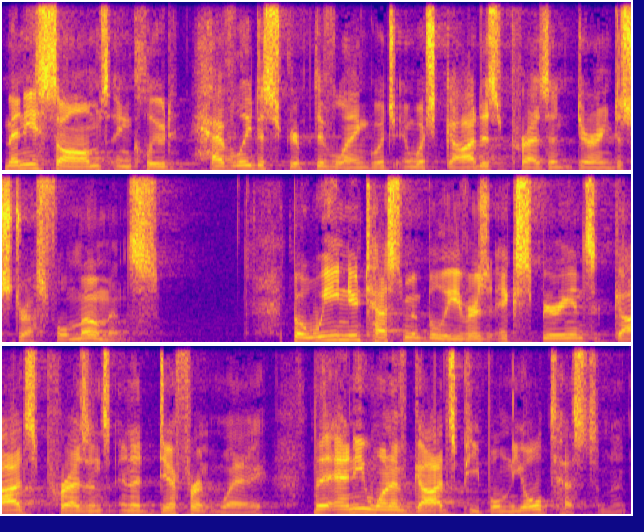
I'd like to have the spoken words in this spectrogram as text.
Many Psalms include heavily descriptive language in which God is present during distressful moments. But we New Testament believers experience God's presence in a different way than any one of God's people in the Old Testament.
